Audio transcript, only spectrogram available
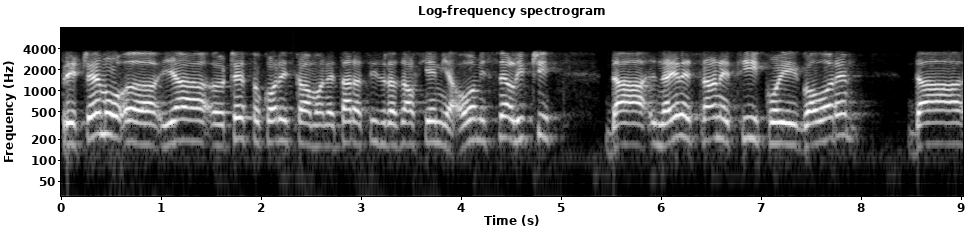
Pri čemu uh, ja često koristim kao monetarac izraz alhemija. Ovo mi sve liči da na jedne strane ti koji govore da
